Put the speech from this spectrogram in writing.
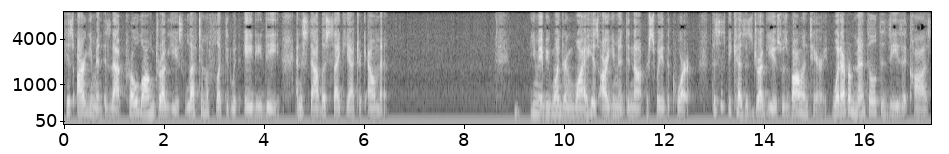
His argument is that prolonged drug use left him afflicted with ADD, an established psychiatric ailment. You may be wondering why his argument did not persuade the court. This is because his drug use was voluntary. Whatever mental disease it caused,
